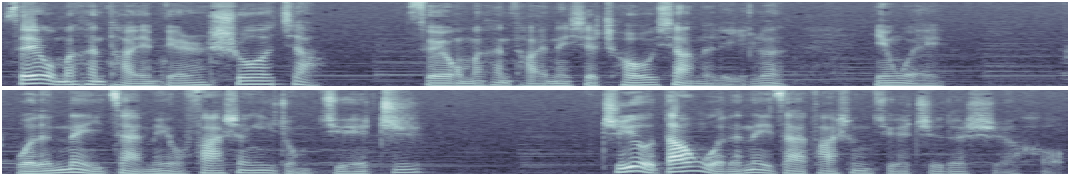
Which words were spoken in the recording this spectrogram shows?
所以我们很讨厌别人说教，所以我们很讨厌那些抽象的理论，因为我的内在没有发生一种觉知。只有当我的内在发生觉知的时候，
